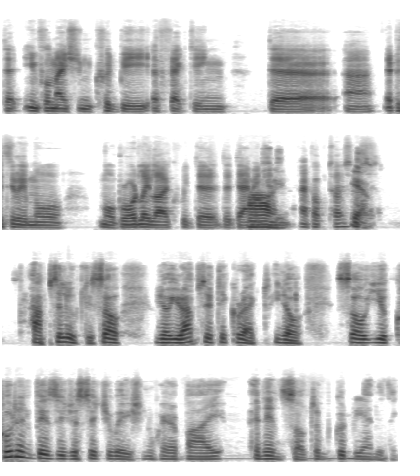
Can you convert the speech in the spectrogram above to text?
that inflammation could be affecting the uh, epithelium more more broadly, like with the the damage and apoptosis? Yeah. Absolutely. So, you know, you're absolutely correct. You know, so you could envisage a situation whereby an insult, it could be anything,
